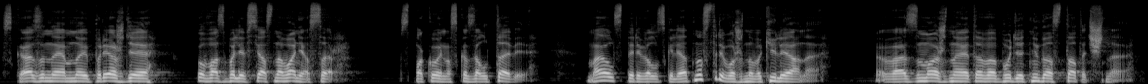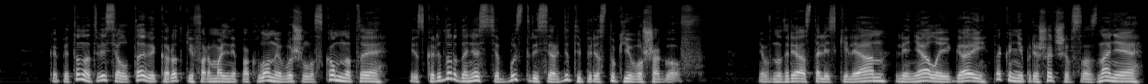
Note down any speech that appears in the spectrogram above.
сказанное мной прежде, у вас были все основания, сэр», — спокойно сказал Тави. Майлз перевел взгляд на встревоженного Киллиана. «Возможно, этого будет недостаточно». Капитан отвесил Тави короткий формальный поклон и вышел из комнаты. Из коридора донёсся быстрый сердитый перестук его шагов. Внутри остались Килиан, Линяла и Гай, так и не пришедшие в сознание.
